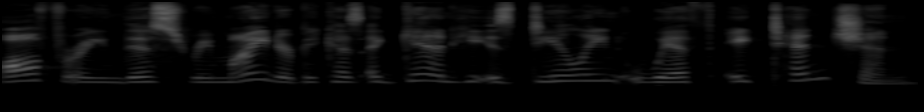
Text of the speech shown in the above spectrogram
offering this reminder because, again, he is dealing with a tension.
